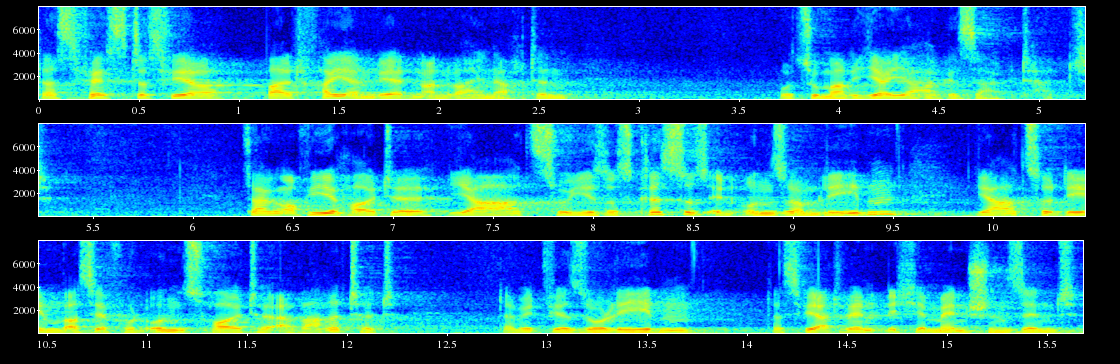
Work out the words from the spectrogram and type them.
das Fest, das wir bald feiern werden an Weihnachten, wozu Maria Ja gesagt hat. Sagen auch wir heute Ja zu Jesus Christus in unserem Leben, Ja zu dem, was er von uns heute erwartet, damit wir so leben, dass wir adventliche Menschen sind,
